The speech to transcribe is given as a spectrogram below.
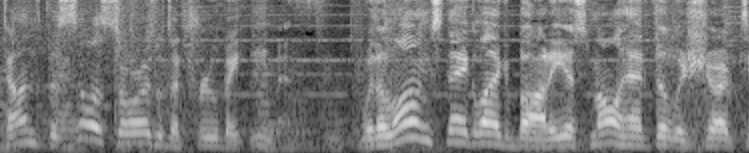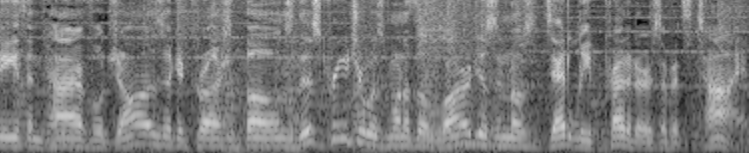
tons, Basilosaurus was a true behemoth. With a long snake-like body, a small head filled with sharp teeth, and powerful jaws that could crush bones, this creature was one of the largest and most deadly predators of its time.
